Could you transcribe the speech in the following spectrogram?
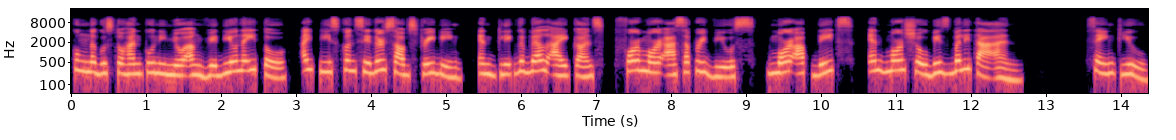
Kung nagustuhan po ninyo ang video na ito, ay please consider subscribing, and click the bell icons, for more ASAP reviews, more updates, and more showbiz balitaan. Thank you.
